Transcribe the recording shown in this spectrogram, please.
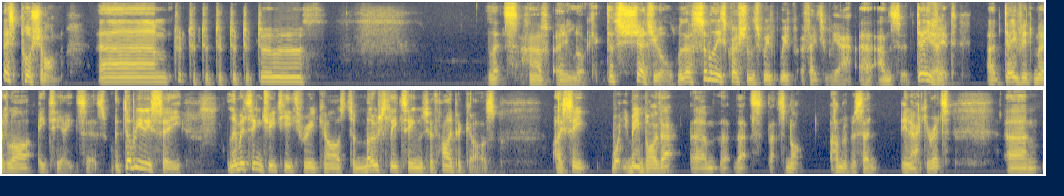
Let's push on. Um, let's have a look. The schedule. Well, some of these questions we've we've effectively a- uh, answered. David, yeah. uh, David Medlar eighty eight says with WEC limiting GT3 cars to mostly teams with hypercars. I see what you mean by that. Um, that that's that's not hundred percent inaccurate. Um,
